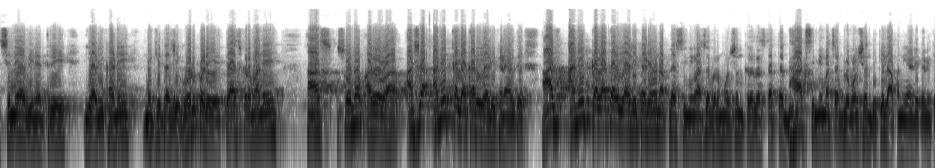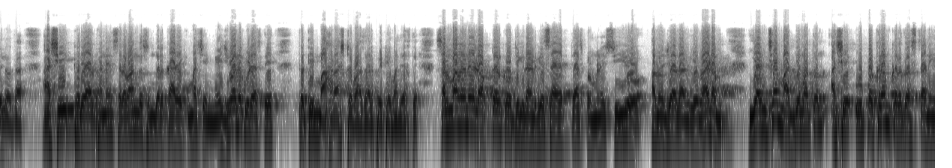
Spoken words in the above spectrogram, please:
सिने अभिनेत्री या ठिकाणी निकिताजी घोरपडे त्याचप्रमाणे आज सोनम अरोवा अशा अनेक कलाकार या ठिकाणी आले होते. आज अनेक कलाकार या ठिकाणी येऊन आपल्या सिनेमाचं प्रमोशन करत असतात. तर धाक सिनेमाचं प्रमोशन देखील आपण या ठिकाणी केलं होतं. अशी खऱ्या अर्थाने सर्वांग सुंदर कार्यक्रमाची मेजवानी कुठे असते? तर ती महाराष्ट्र बाजारपेठेमध्ये असते. सन्माननीय डॉक्टर कौतिक दांडगे साहेब त्याचप्रमाणे सीईओ अनुजा दांडगे मॅडम यांच्या माध्यमातून असे उपक्रम करत असताना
